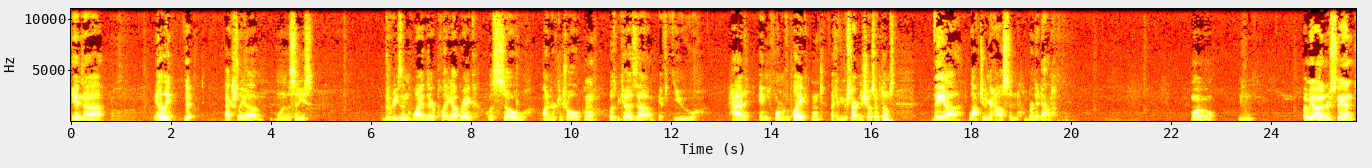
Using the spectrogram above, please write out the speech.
in uh, Italy, Yeah. actually, um, one of the cities, the reason why their plague outbreak was so under control Mm. was because um, if you had any form of a plague, Mm. like if you were starting to show symptoms, they uh, locked you in your house and burned it down. Wow. Mm-hmm. I mean, I understand.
